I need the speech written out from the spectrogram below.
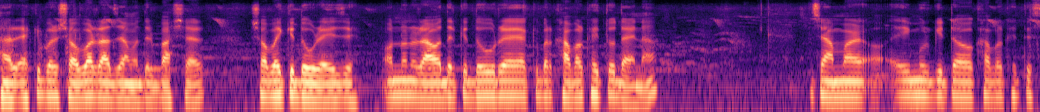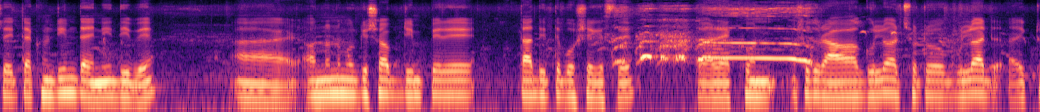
আর একেবারে সবার রাজা আমাদের বাসার। সবাইকে দৌড়ায় যে, অন্যান্য রাওয়াদেরকে দৌড়ায় একেবারে খাবার খাইতেও দেয় না। যে আমার এই মুরগিটাও খাবার খাইতেছে, এটা এখন ডিম দেয়নি, দিবে। আর অন্যান্য মুরগি সব ডিম পেড়ে তা দিতে বসে গেছে। তার এখন শুধু রাওয়াগুলো আর ছোটোগুলো আর একটু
